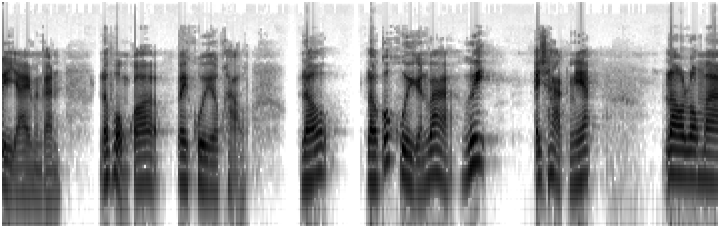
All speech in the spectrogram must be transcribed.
ตีใหญ่เหมือนกัน แล้วผมก็ไปคุยกับเขา แล้วเราก็คุยกันว่า เฮ้ย ไอฉากเนี้ย เราลองมา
